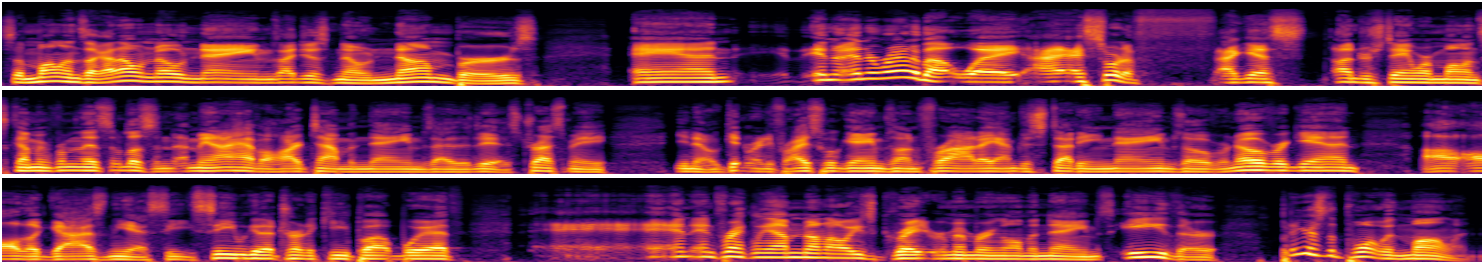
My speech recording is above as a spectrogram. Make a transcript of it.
so Mullen's like, I don't know names, I just know numbers, and in, in a roundabout way, I, I sort of. I guess understand where Mullen's coming from this. Listen, I mean, I have a hard time with names as it is. Trust me, you know, getting ready for high school games on Friday, I'm just studying names over and over again. Uh, all the guys in the SEC we got to try to keep up with, and and frankly, I'm not always great remembering all the names either. But here's the point with Mullen:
